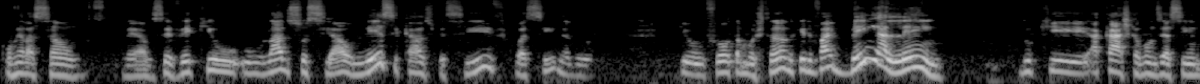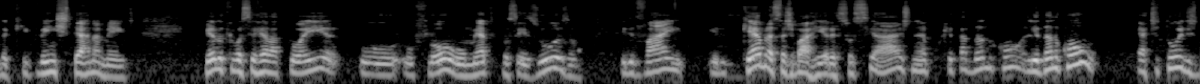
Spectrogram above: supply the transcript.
com relação, né, você vê que o, o lado social, nesse caso específico, assim, né, do, que o Flow está mostrando, que ele vai bem além do que a casca, vamos dizer assim, que vem externamente pelo que você relatou aí, o, o flow, o método que vocês usam, ele vai, ele quebra essas barreiras sociais, né? Porque está dando com, lidando com atitudes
